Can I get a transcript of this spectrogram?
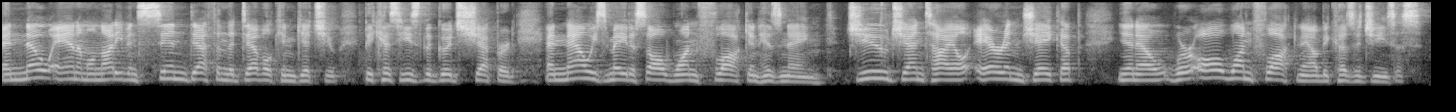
And no animal, not even sin, death, and the devil can get you because he's the good shepherd. And now he's made us all one flock in his name Jew, Gentile, Aaron, Jacob. You know, we're all one flock now because of Jesus.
